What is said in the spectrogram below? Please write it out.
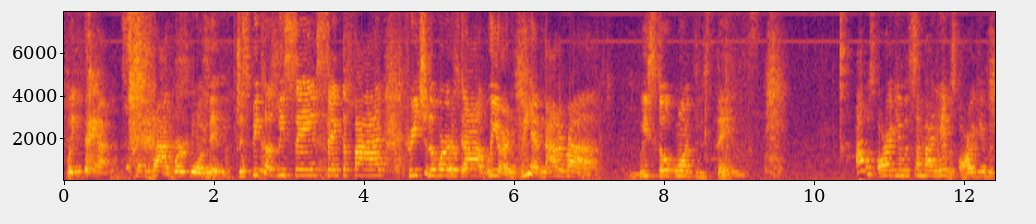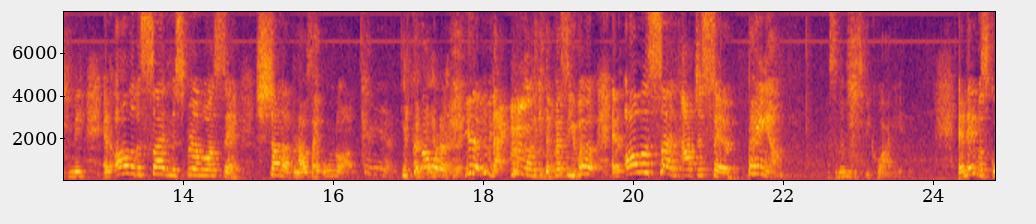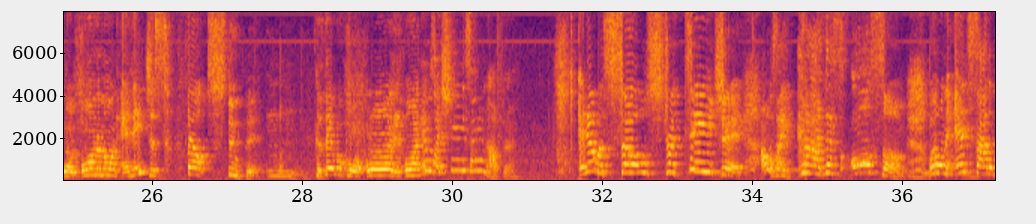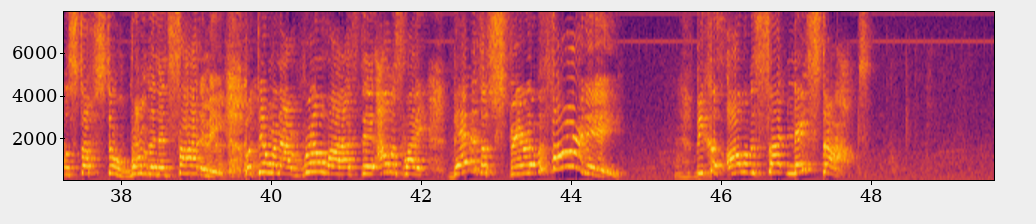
waiting for God, God work on me. Just because we saved, sanctified, preaching the word of God, we are we have not arrived. We still going through things. I was arguing with somebody, they was arguing with me, and all of a sudden the Spirit of the Lord said, shut up. And I was like, oh no, I can't. Because I want to, you know, you be like, mm, I want to get the best of you. And all of a sudden I just said, bam. I said, let me just be quiet. And they was going on and on, and they just felt stupid. Mm-hmm. Because they were going on and on. They was like, she ain't saying nothing. And it was so strategic. I was like, God, that's awesome. But on the inside, it was stuff still rumbling inside of me. But then when I realized it, I was like, that is a spirit of authority. Mm-hmm. Because all of a sudden, they stopped.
